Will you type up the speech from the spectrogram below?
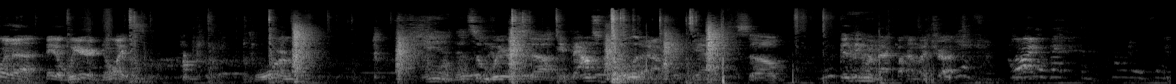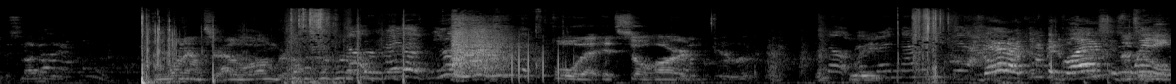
one uh, made a weird noise. It's warm. Man, that's some weird stuff. It bounced the bullet out. Yeah, so Good thing we're back behind my truck. Alright. Get the slug in there. One ouncer out of the long barrel. Oh, that hits so hard. Dad, I think the glass is winning.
